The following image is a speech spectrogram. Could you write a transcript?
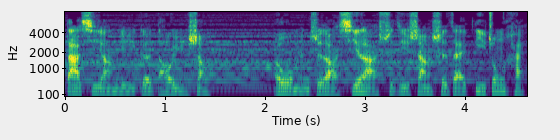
大西洋的一个岛屿上，而我们知道，希腊实际上是在地中海。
